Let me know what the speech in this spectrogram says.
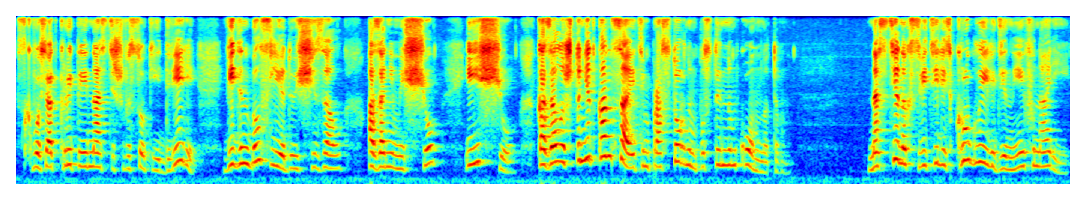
Сквозь открытые настежь высокие двери виден был следующий зал, а за ним еще и еще. Казалось, что нет конца этим просторным пустынным комнатам. На стенах светились круглые ледяные фонари.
